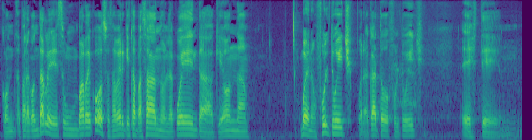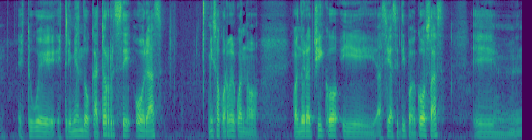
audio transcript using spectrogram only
Con, para contarles un par de cosas, a ver qué está pasando en la cuenta, qué onda. Bueno, full Twitch, por acá todo full Twitch. Este, estuve streameando 14 horas. Me hizo acordar cuando cuando era chico y hacía ese tipo de cosas, eh,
